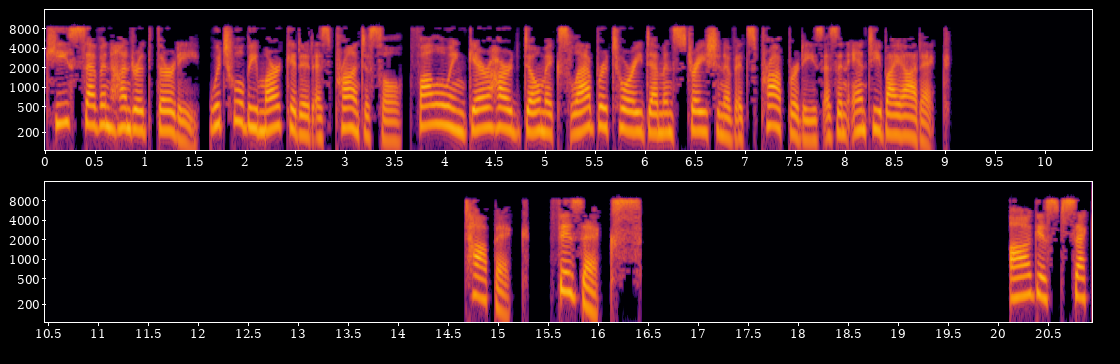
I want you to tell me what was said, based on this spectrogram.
Key 730, which will be marketed as Prontosil, following Gerhard Domagk's laboratory demonstration of its properties as an antibiotic. Physics. August 2 –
